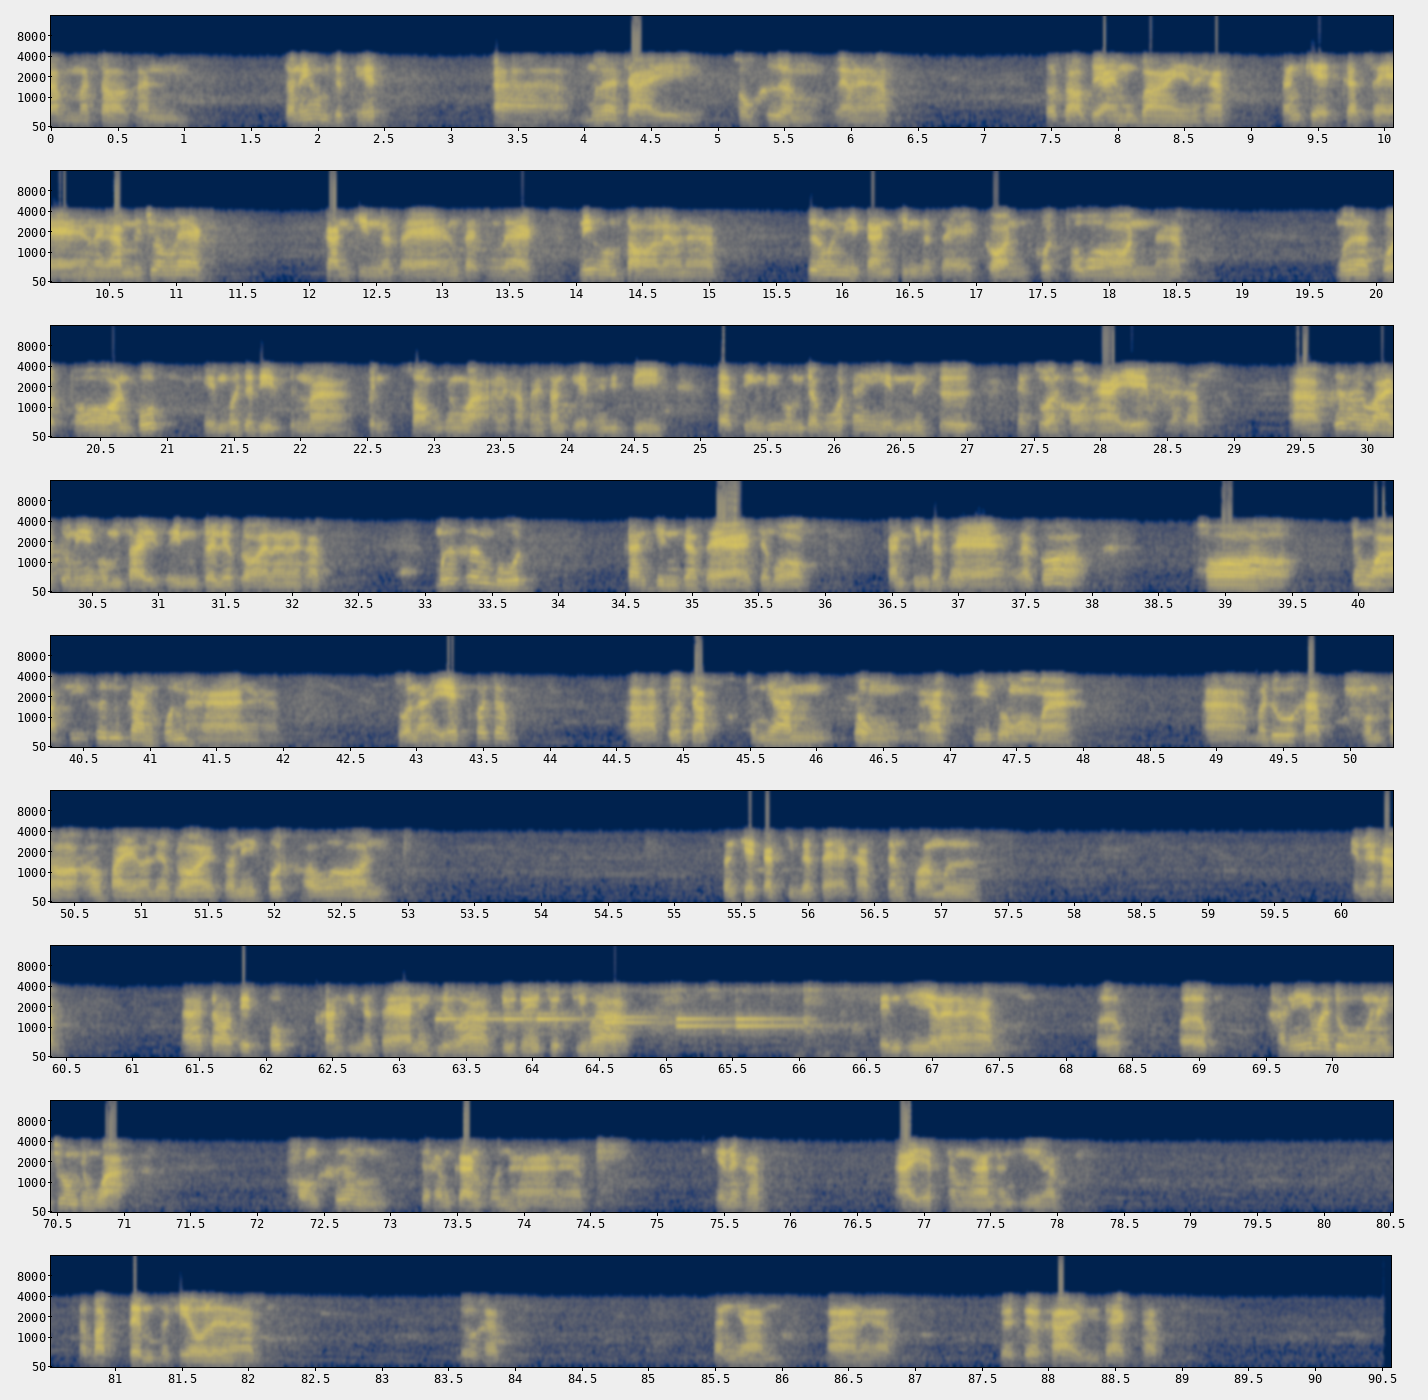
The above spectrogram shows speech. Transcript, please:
ครับมาต่อกัน ตอนนี้ผมจะเทสอ่าเมื่อจ่ายเข้าเครื่องแล้วนะครับทดสอบ DI Mobile นะครับ สังเกตกระแสนะครับ ในช่วงแรก การกินกระแสตั้งแต่ช่วงแรก นี่ผมต่อแล้วนะครับ เครื่องไม่มีการกินกระแสก่อนกด power on นะครับ เมื่อกด power on ปุ๊บเห็นก็จะดีดขึ้นมาเป็นสองจังหวะนะครับ ให้สังเกตให้ดีๆและสิ่งที่ผมจะโพสต์ให้เห็นนี่คือในส่วนของ RF นะครับ อ่า เครื่อง iY ตัวนี้ผมใส่ซิมไปเรียบร้อยแล้วนะครับ เมื่อเครื่องบูตการกินกระแสจะบอกการกินกระแส แล้วก็พอจังหวะที่ขึ้นการค้นหานะครับ ส่วน RF ก็จะ อ่าตรวจับสัญญาณส่งนะครับ ที่ส่งออกมา อ่า มาดูครับ ผมต่อเข้าไปก็เรียบร้อย ตอนนี้กด power on สังเกตการกินกระแสครับ ด้านขวามือ เห็นไหมครับหน้าจอติดปุ๊บการกินกระแสนี่ถือว่าอยู่ในจุดที่ว่าเป็นที่แล้วนะครับเปิบเปิบคราวนี้มาดูในช่วงจังหวะ ของเครื่องจะทำการค้นหานะครับ เห็นไหมครับ RF ทำงานทันทีครับสะบัดเต็มสเกลเลยนะครับ ดูครับ สัญญาณมานะครับเจอเครือข่ายดีแท็กครับ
